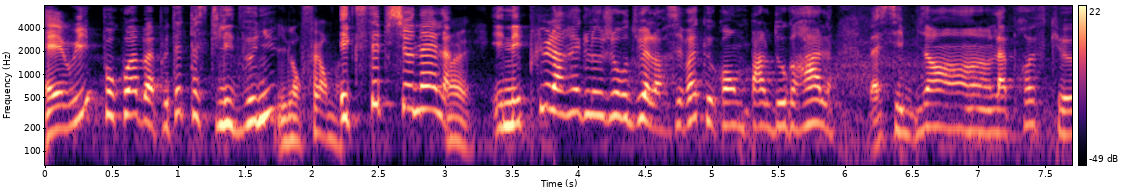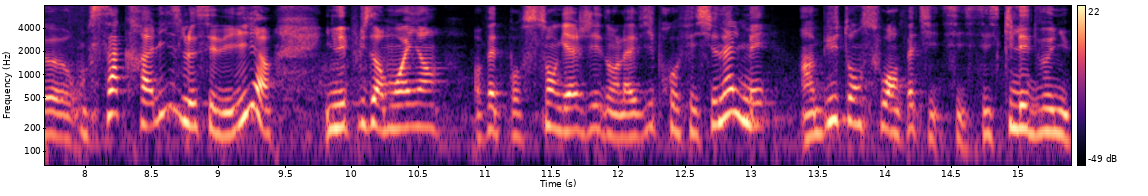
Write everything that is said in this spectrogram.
Eh oui, pourquoi? Bah peut-être parce qu'il est devenu il enferme. exceptionnel et n'est plus la règle aujourd'hui. Alors c'est vrai que quand on parle de Graal, bah, c'est bien la preuve qu'on sacralise le CDI. Il n'est plus un moyen en fait pour s'engager dans la vie professionnelle, mais un but en soi. En fait, c'est ce qu'il est devenu.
